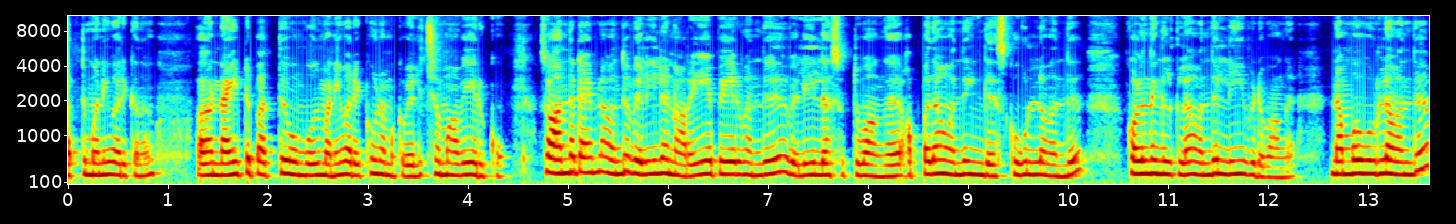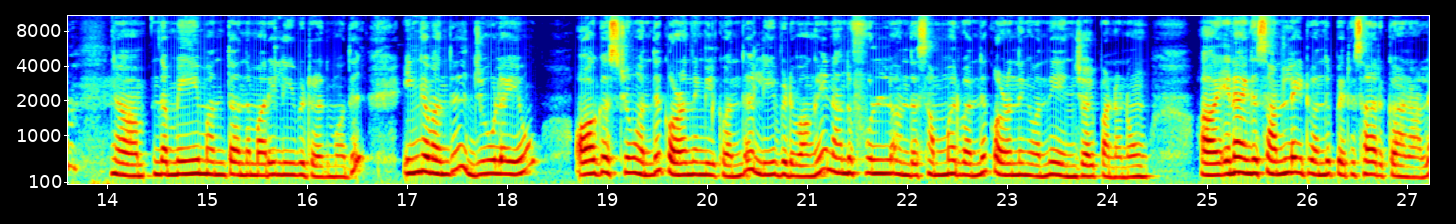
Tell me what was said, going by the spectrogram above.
பத்து மணி வரைக்கும் நைட்டு பத்து ஒம்பது மணி வரைக்கும் நமக்கு வெளிச்சமாகவே இருக்கும். ஸோ அந்த டைமில் வந்து வெளியில் நிறைய பேர் வந்து வெளியில் சுற்றுவாங்க அப்போ தான் வந்து இங்கே ஸ்கூலில் வந்து குழந்தைங்களுக்குலாம் வந்து லீவ் விடுவாங்க. நம்ம ஊரில் வந்து இந்த மே மந்த் அந்த மாதிரி லீவ் விடுறது போது இங்கே வந்து ஜூலையும் ஆகஸ்ட்டும் வந்து குழந்தைங்களுக்கு வந்து லீவ் விடுவாங்க. ஏன்னா அந்த ஃபுல் அந்த சம்மர் வந்து குழந்தைங்க வந்து என்ஜாய் பண்ணணும். ஏன்னா இங்கே சன்லைட் வந்து பெருசாக இருக்கறனால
